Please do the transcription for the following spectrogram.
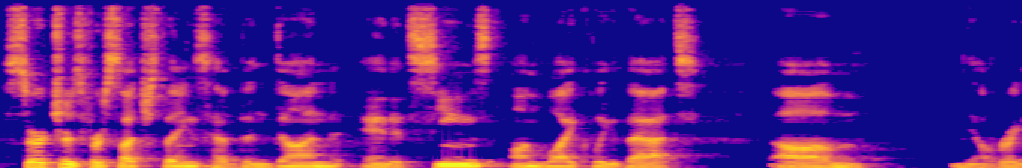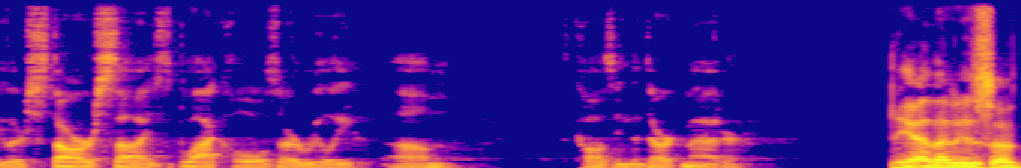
searches for such things have been done, and it seems unlikely that um, you know regular star-sized black holes are really um, causing the dark matter. Yeah, that is a.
